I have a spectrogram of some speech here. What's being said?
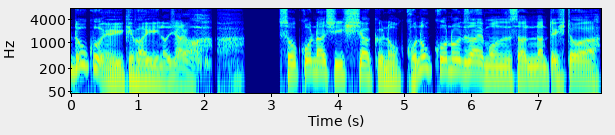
どこへ行けばいいのじゃろう。底なしひしゃくのこの子の左衛門さんなんて人は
